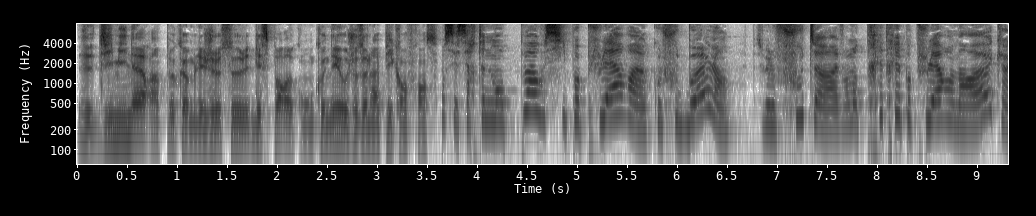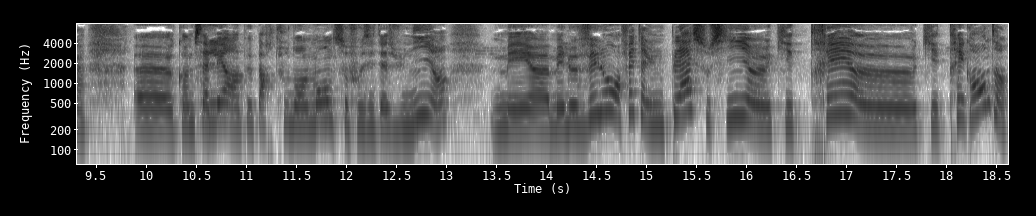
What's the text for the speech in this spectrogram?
dit mineur, un peu comme les, jeux, les sports qu'on connaît aux Jeux Olympiques en France? C'est certainement pas aussi populaire que le football le foot est vraiment très très populaire au Maroc, euh, comme ça l'est un peu partout dans le monde, sauf aux États-Unis. Hein. Mais euh, mais le vélo en fait a une place aussi euh, qui est très euh, qui est très grande.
